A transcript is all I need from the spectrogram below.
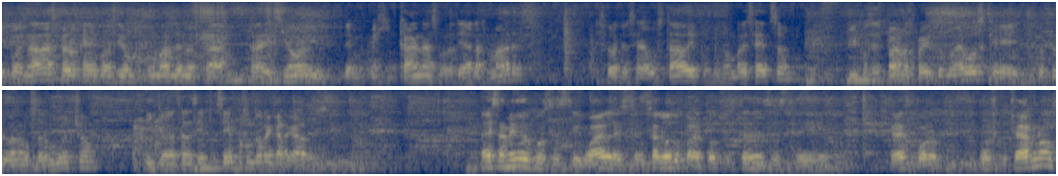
Y pues nada, espero que hayan conocido un poco más de nuestra tradición de mexicana sobre el Día de las Madres. Espero que les haya gustado y pues mi nombre es Edson. Y pues espero los proyectos nuevos que creo que les van a gustar mucho y que van a estar 100%, 100 recargados. Es amigos, pues este, igual, este, un saludo para todos ustedes. Este, gracias por, por escucharnos.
